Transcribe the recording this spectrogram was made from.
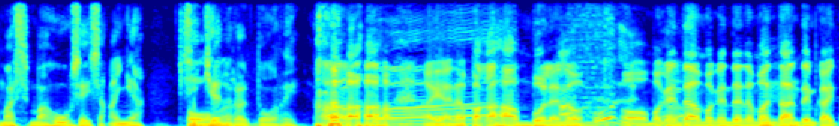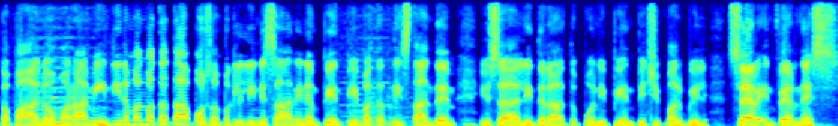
mas mahusay sa kanya si Oo. General Torre. Ayan, napaka-humble ano. Humble. Oh, maganda, maganda naman Mm. tandem kahit papaano. Marami hindi naman matatapos ang paglilinis sa anin ng PNP but at least tandem yung sa liderato po ni PNP Chief Marbil. Sir, in fairness,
